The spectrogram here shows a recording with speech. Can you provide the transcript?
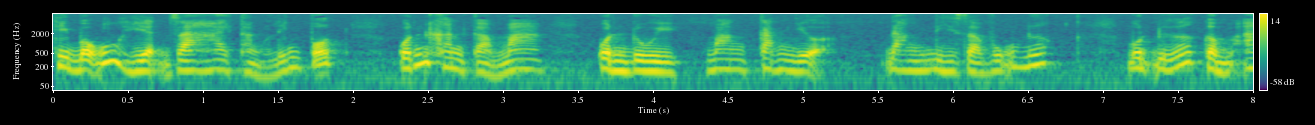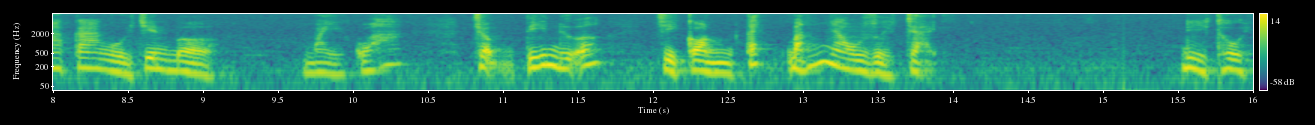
thì bỗng hiện ra hai thằng lính pốt quấn khăn cà ma, quần đùi mang căn nhựa đang đi ra vũng nước. Một đứa cầm AK ngồi trên bờ. May quá, chậm tí nữa chỉ còn cách bắn nhau rồi chạy. Đi thôi,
